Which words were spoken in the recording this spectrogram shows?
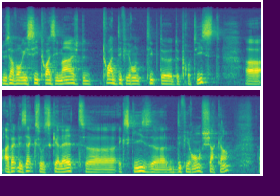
Nous avons ici trois images de trois différents types de, protistes, euh, avec les exosquelettes exquises différents chacun, et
